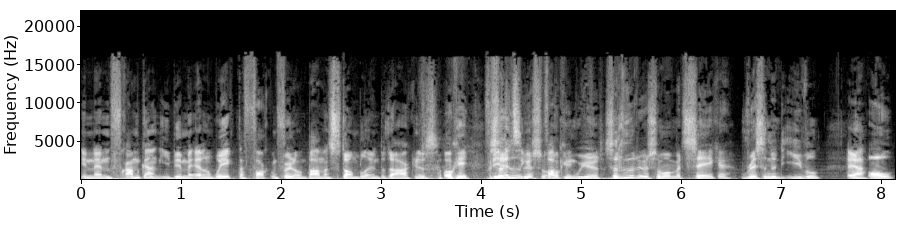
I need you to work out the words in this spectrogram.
en anden fremgang i det med Alan Wake, der fucking føler man bare, at man stumbler in the darkness. Okay, Fordi så, lyder er det, så, fucking okay. weird. så lyder det jo som om, at Saga, Resident Evil Ja, og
